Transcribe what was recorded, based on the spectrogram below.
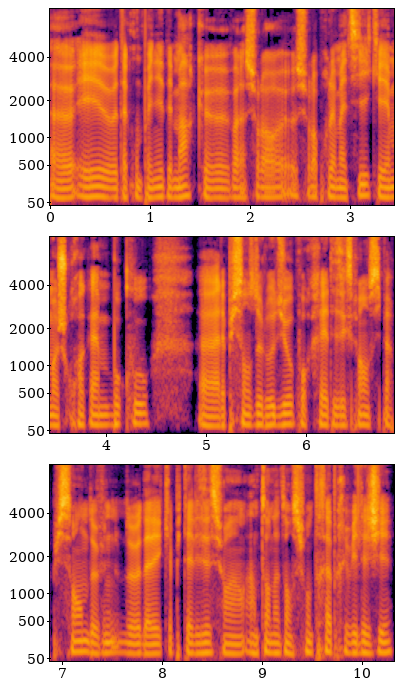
euh, et euh, d'accompagner des marques voilà sur leur sur leur problématique. Et moi je crois quand même beaucoup à la puissance de l'audio pour créer des expériences hyper puissantes d'aller capitaliser sur un, temps d'attention très privilégié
